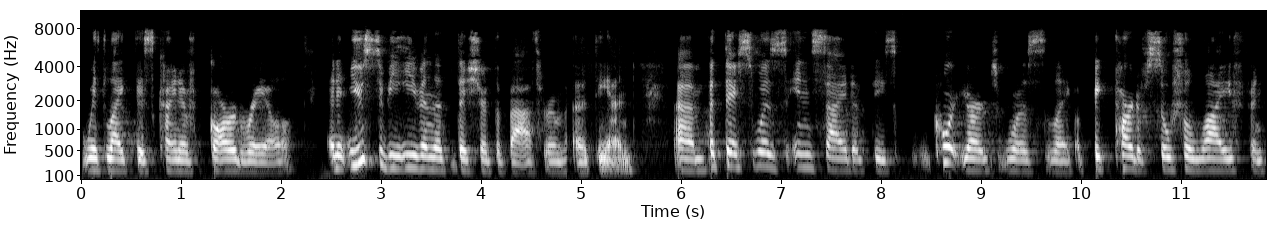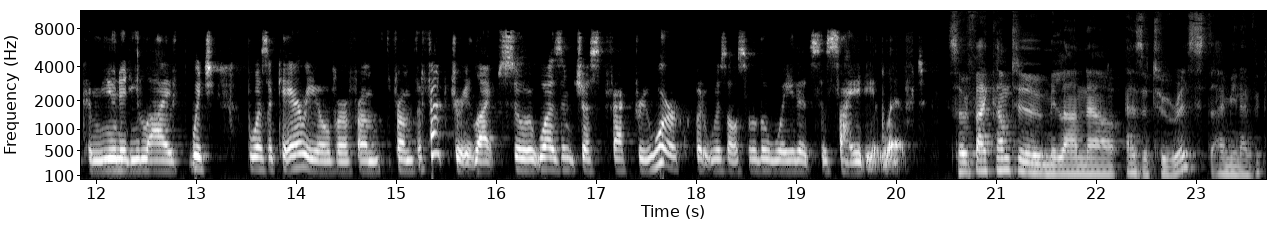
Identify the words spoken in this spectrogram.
with like this kind of guardrail. And it used to be even that they shared the bathroom at the end. Um, but this was inside of these courtyards was like a big part of social life and community life, which was a carryover from, from the factory life. So it wasn't just factory work, but it was also the way that society lived. So, if I come to Milan now as a tourist, I mean, I've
